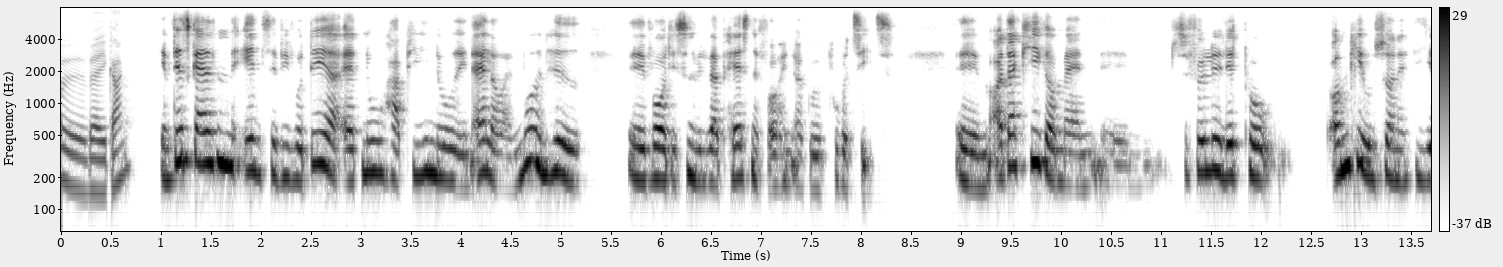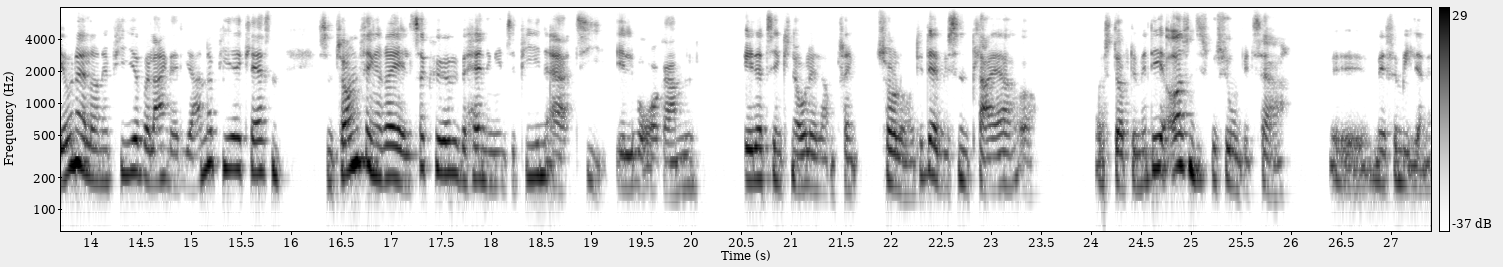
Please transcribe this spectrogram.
øh, være i gang? Jamen det skal den, indtil vi vurderer, at nu har pigen nået en alder og en modenhed, øh, hvor det sådan vil være passende for hende at gå i pubertet. Øh, og der kigger man øh, selvfølgelig lidt på omgivelserne, de jævnaldrende piger, hvor langt er de andre piger i klassen. Som tommelfingerregel, så kører vi behandling indtil pigen er 10-11 år gammel eller til en knogle eller omkring 12 år. Det er der, vi sådan plejer at, at stoppe det. Men det er også en diskussion, vi tager øh, med familierne.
